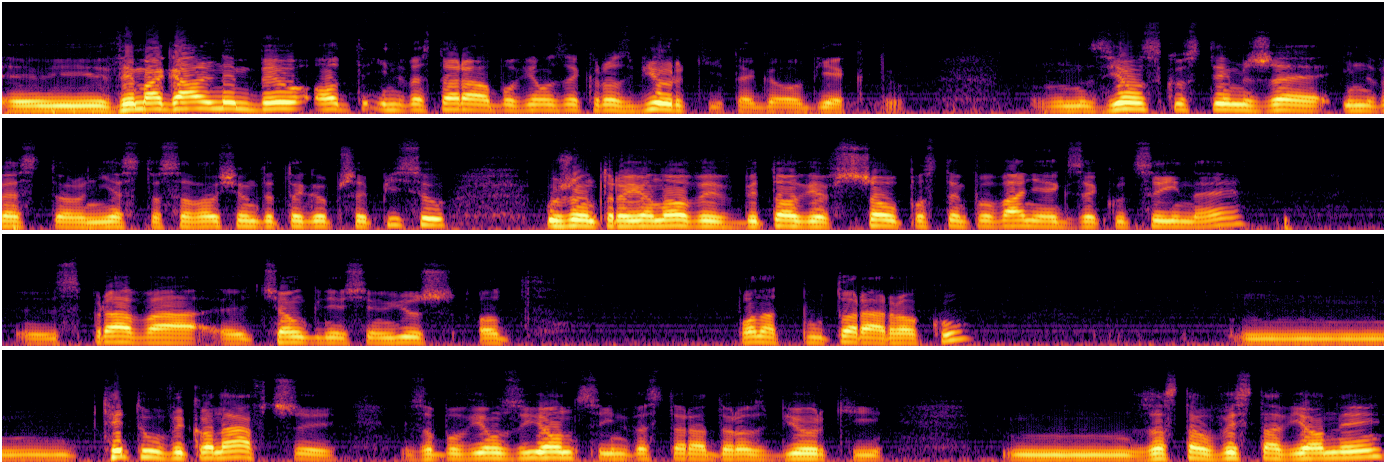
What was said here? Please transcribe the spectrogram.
y, wymagalnym był od inwestora obowiązek rozbiórki tego obiektu. W związku z tym, że inwestor nie stosował się do tego przepisu, Urząd Rejonowy w Bytowie wszczął postępowanie egzekucyjne Y, Sprawa y, ciągnie się już od ponad półtora roku. Mm, Tytuł wykonawczy zobowiązujący inwestora do rozbiórki mm, został wystawiony.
